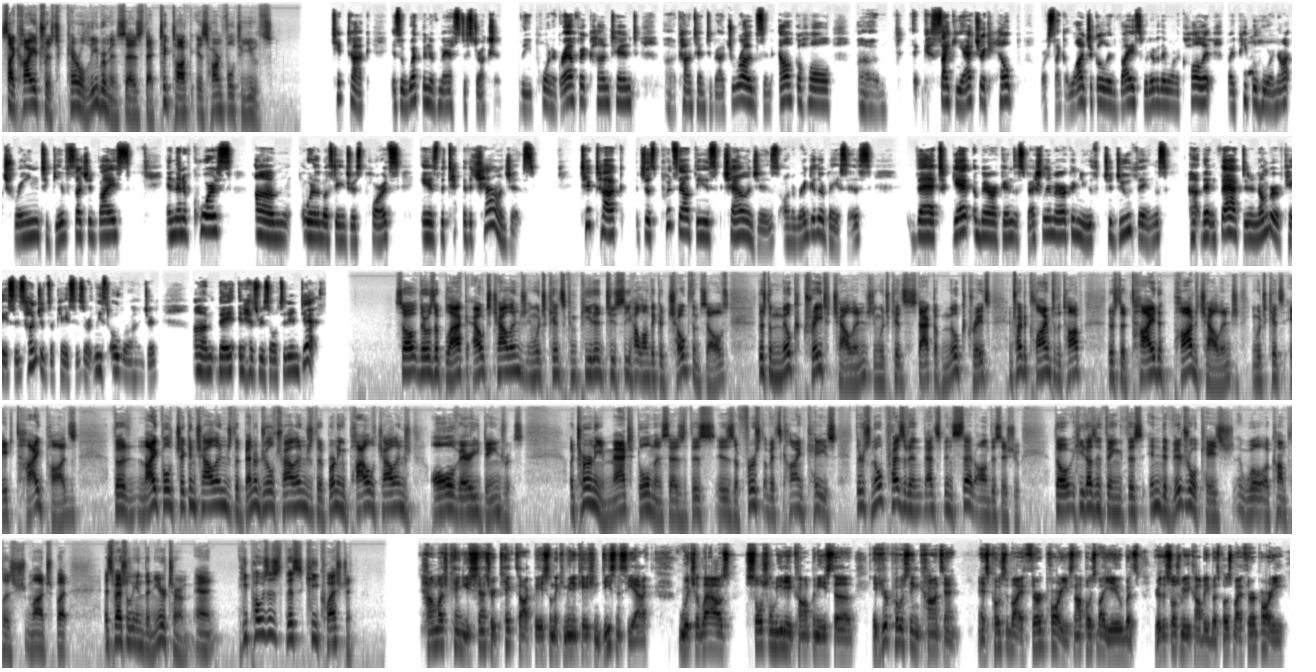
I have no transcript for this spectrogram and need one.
Psychiatrist Carol Lieberman says that TikTok is harmful to youths. TikTok is a weapon of mass destruction. The pornographic content, uh, content about drugs and alcohol, um, psychiatric help or psychological advice, whatever they want to call it, by people who are not trained to give such advice. And then, of course, um, one of the most dangerous parts is the t- the challenges. TikTok just puts out these challenges on a regular basis that get Americans, especially American youth, to do things uh, that, in fact, in a number of cases, hundreds of cases, or at least over a hundred, um, they it has resulted in death. So there was a blackout challenge in which kids competed to see how long they could choke themselves. There's the milk crate challenge in which kids stacked up milk crates and tried to climb to the top. There's the Tide Pod challenge in which kids ate Tide Pods. The NyQuil chicken challenge, the Benadryl challenge, the burning pile challenge, all very dangerous. Attorney Matt Dolman says this is a first of its kind case. There's no precedent that's been set on this issue though he doesn't think this individual case will accomplish much, but especially in the near term. And he poses this key question how much can you censor TikTok based on the Communication Decency Act, which allows social media companies to, if you're posting content and it's posted by a third party, it's not posted by you, but you're the social media company, but it's posted by a third party,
